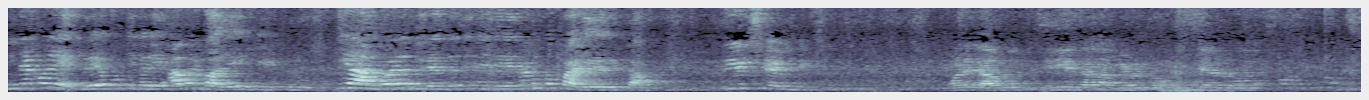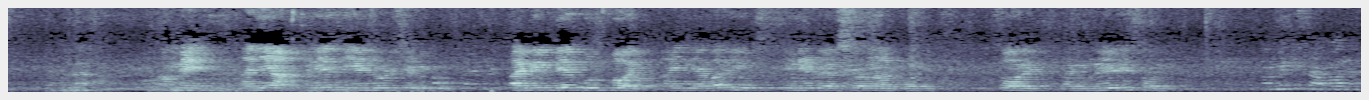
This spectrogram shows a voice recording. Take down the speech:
നിന്നെപ്പോലെ എത്രയോ കുട്ടികളെ അവർ വലയിൽ വീഴ്ത്തുന്നു. ഈ ആഗോള ദുരന്തത്തിനെതിരെ നമുക്ക് പടയൊരുക്കാം. തീർച്ചയായും. മോനെ രാഹുൽ ഇനി എന്താണ് അമ്മയോട് പ്രോമിസ് ചെയ്യാനുള്ളത്? അമ്മേ അനിയ അമ്മേ നീ will be a good boy. I never use any drugs or narcotics. Sorry, I am really sorry. അമ്മയ്ക്ക് സമ്മതം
